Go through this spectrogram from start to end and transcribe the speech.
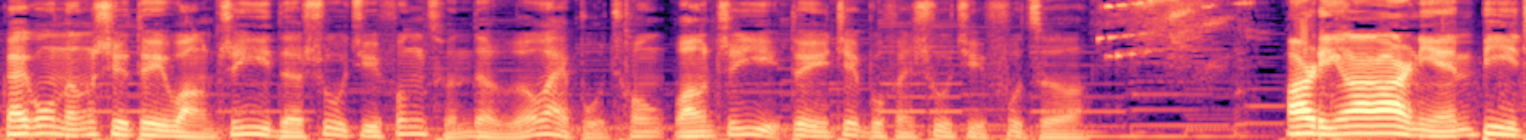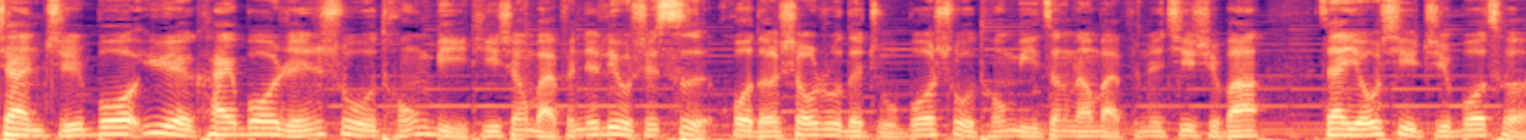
该功能是对网之翼的数据封存的额外补充，网之翼对这部分数据负责。二零二二年，B 站直播月开播人数同比提升百分之六十四，获得收入的主播数同比增长百分之七十八。在游戏直播侧，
